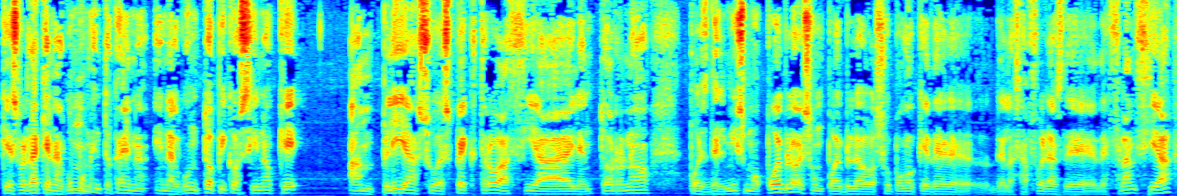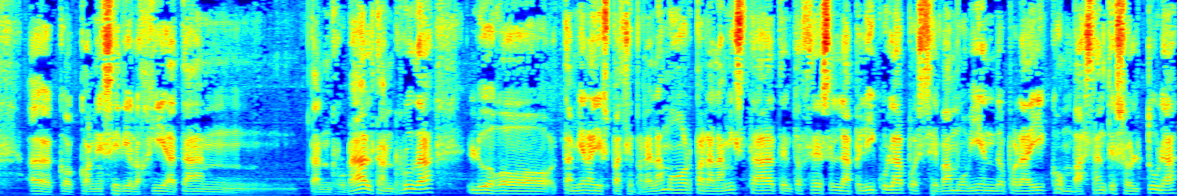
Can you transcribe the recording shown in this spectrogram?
que es verdad que en algún momento cae en, algún tópico, sino que amplía su espectro hacia el entorno pues del mismo pueblo. Es un pueblo supongo que de, de las afueras de, de Francia eh, con esa ideología tan tan rural, tan ruda. Luego también hay espacio para el amor, para la amistad. Entonces la película pues se va moviendo por ahí con bastante soltura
